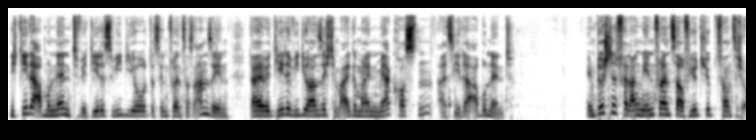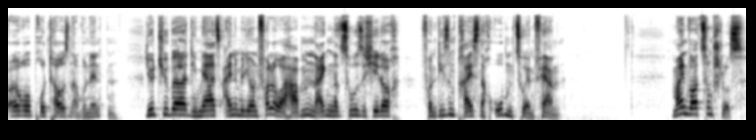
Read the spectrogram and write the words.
Nicht jeder Abonnent wird jedes Video des Influencers ansehen, daher wird jede Videoansicht im Allgemeinen mehr kosten als jeder Abonnent. Im Durchschnitt verlangen die Influencer auf YouTube 20 Euro pro 1000 Abonnenten. YouTuber, die mehr als eine Million Follower haben, neigen dazu, sich jedoch von diesem Preis nach oben zu entfernen. Mein Wort zum Schluss.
